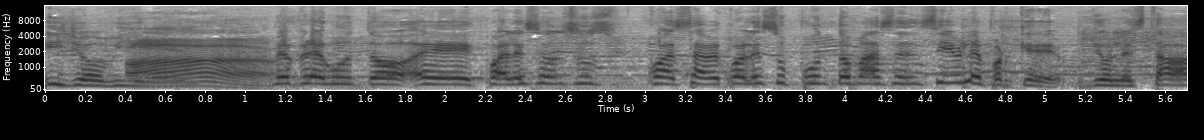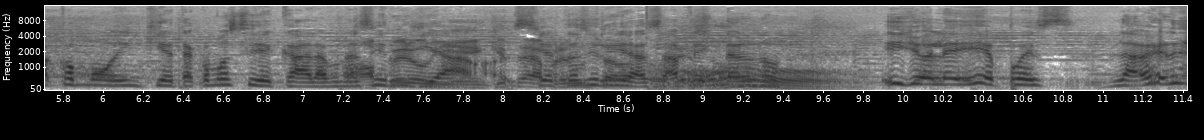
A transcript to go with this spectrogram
Y yo bien. Ah. Me preguntó, eh, ¿cuáles son sus, cuál- sabe cuál es su punto más sensible? Porque yo le estaba como inquieta, como si de cara a una Ah, cirugía, ciertas cirugías afectan o no. Y yo le dije, pues, la verdad,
